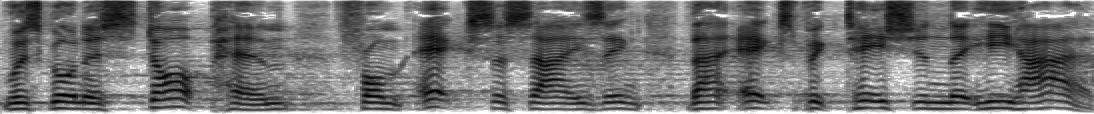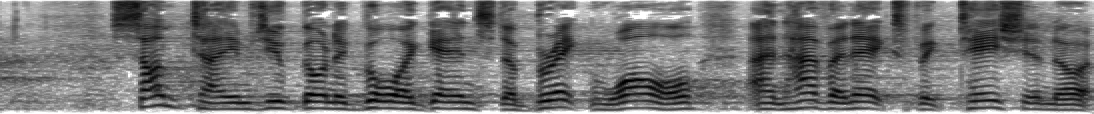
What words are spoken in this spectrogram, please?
was going to stop him from exercising that expectation that he had. Sometimes you're going to go against a brick wall and have an expectation or,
